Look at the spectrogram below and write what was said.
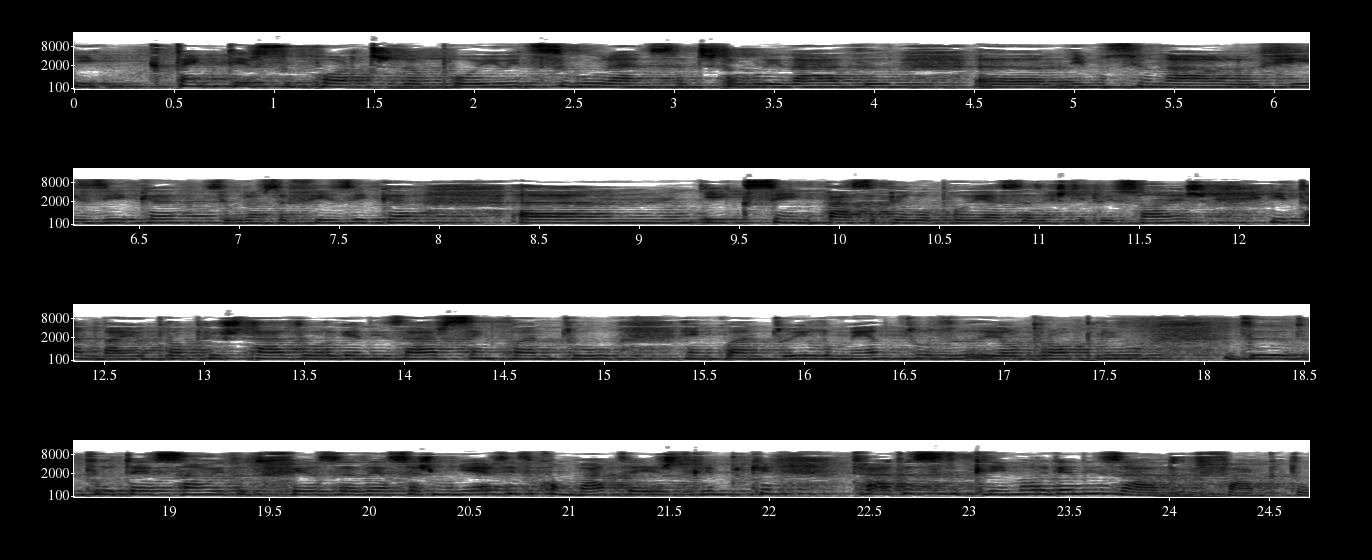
e que têm que ter suportes de apoio e de segurança, de estabilidade eh, emocional, física, segurança física e que sim passa pelo apoio a essas instituições e também o próprio Estado organizar-se enquanto, enquanto elemento de, ele próprio de, de proteção e de defesa dessas mulheres e de combate a este crime, porque trata-se de crime organizado, de facto,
